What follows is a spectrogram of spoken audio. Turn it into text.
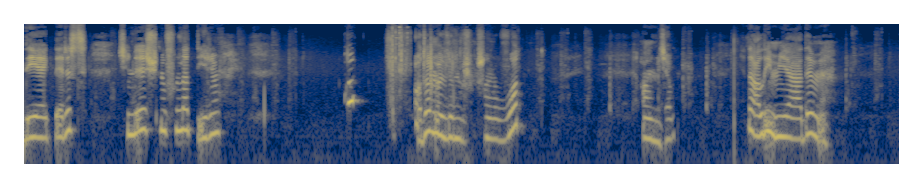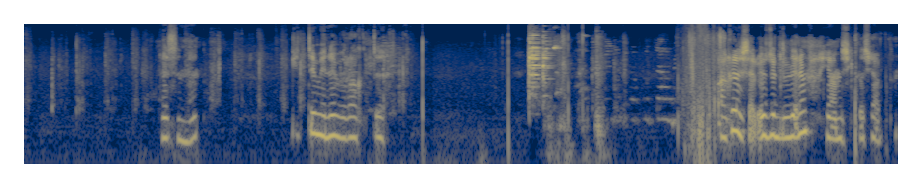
diye ekleriz. Şimdi şunu fırlat diyelim. Adam öldürmüşüm sonra. What? Almayacağım. Ya da alayım ya değil mi? Nesin lan? Gitti beni bıraktı. Arkadaşlar özür dilerim. Yanlışlıkla şey yaptım.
